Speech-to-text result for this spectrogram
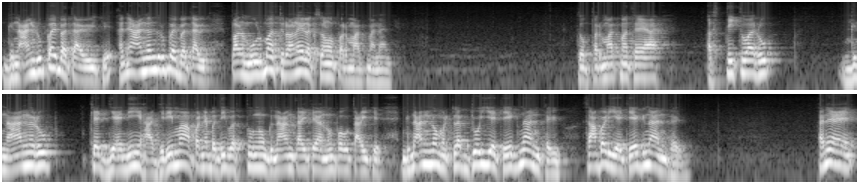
જ્ઞાનરૂપે બતાવ્યું છે અને આનંદરૂપે બતાવ્યું પણ મૂળમાં ત્રણેય લક્ષણો પરમાત્માના છે. તો પરમાત્મા થયા અસ્તિત્વરૂપ, જ્ઞાનરૂપ કે જેની હાજરીમાં આપણને બધી વસ્તુનું જ્ઞાન થાય છે, અનુભવ થાય છે. જ્ઞાનનો મતલબ જોઈએ છે, એ જ્ઞાન થયું. સાંભળીએ છીએ, એ જ્ઞાન થયું. અને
